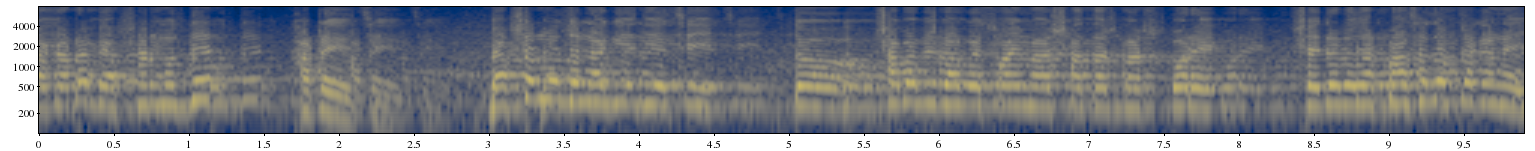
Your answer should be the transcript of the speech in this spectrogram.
টাকাটা ব্যবসার মধ্যে খাটাইছি। ব্যবসার মধ্যে লাগিয়ে দিয়েছি। তো স্বাভাবিকভাবে ছয় মাস, সাতাশ মাস পরে সেটা আর পাঁচ হাজার টাকা নেই।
